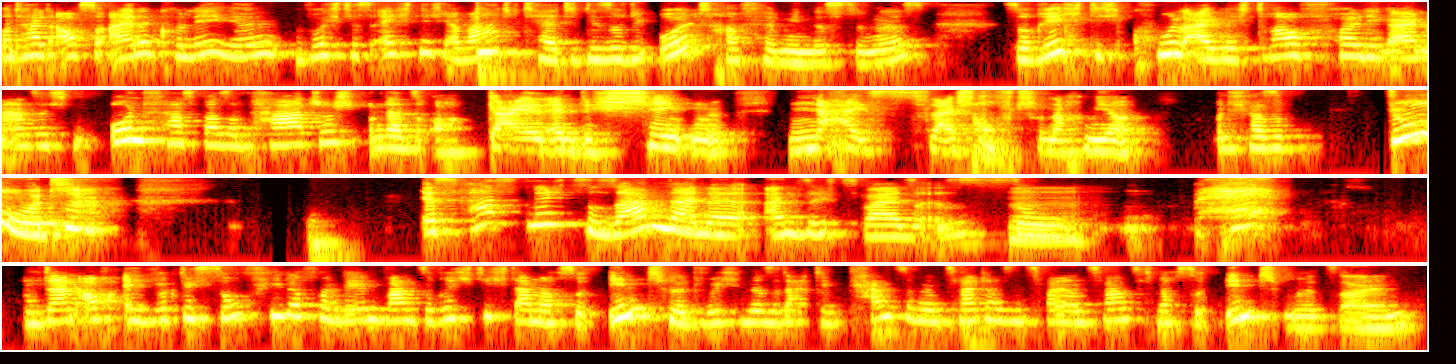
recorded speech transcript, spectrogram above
Und halt auch so eine Kollegin, wo ich das echt nicht erwartet hätte, die so die Ultrafeministin ist, so richtig cool eigentlich drauf, voll die geilen Ansichten, unfassbar sympathisch und dann so, oh geil, endlich Schinken, nice, Fleisch ruft schon nach mir. Und ich war so, Dude, es passt nicht zusammen, deine Ansichtsweise. Es ist so, mm. hä? Und dann auch, ey, wirklich so viele von denen waren so richtig da noch so intuit, wo ich mir so dachte, kannst du in 2022 noch so intuit sein?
